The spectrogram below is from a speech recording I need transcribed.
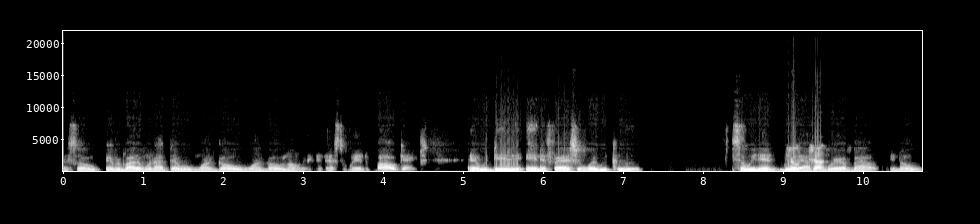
And so everybody went out there with one goal, one goal only, and that's to win the ball games. And we did it any fashion way we could. So we didn't really have to worry about, you know,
